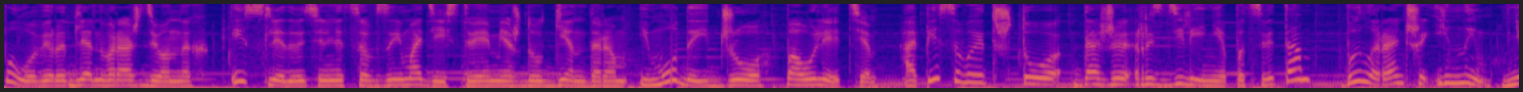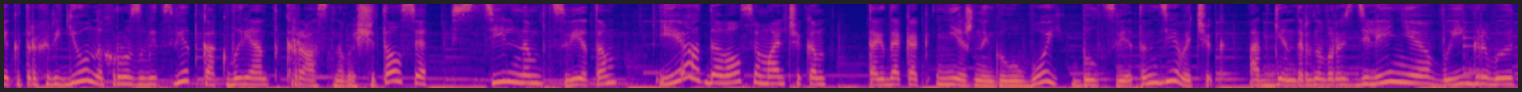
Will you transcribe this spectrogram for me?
пуловеры для новорожденных. Исследовательница взаимодействия между гендером и модой Джо Паулетти описывает, что даже разделение по цветам было раньше иным. В некоторых регионах розовый цвет как вариант красного считался стильным цветом и отдавался мальчикам, тогда как нежный голубой был цветом девочек. От гендерного разделения выигрывают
